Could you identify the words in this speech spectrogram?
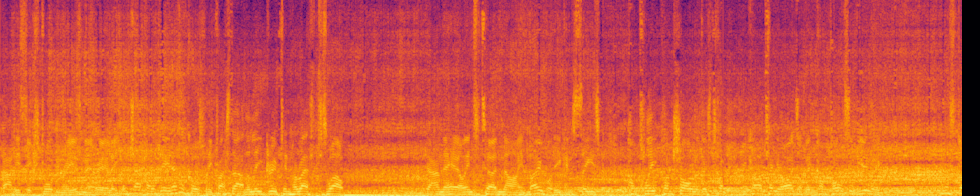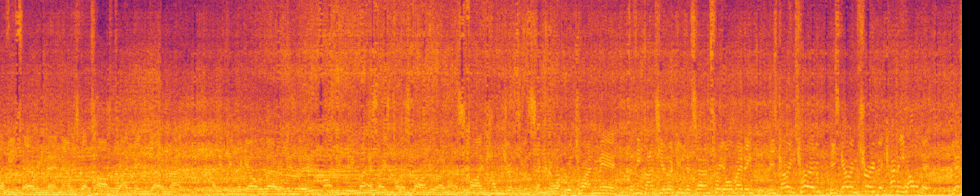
That is extraordinary, isn't it, really? And Jack Aldean, of course, when he crashed out the lead group in Jerez as well. Down the hill into turn 9. Nobody can seize complete control of this truck. You can't take your eyes off it. Compulsive viewing. What's Dobby faring there now? He's got Tars Brad Bingo now. Anything Miguel Oliveira can do, I can do better, says Pol Espargaro. 500 to the second one. With Joan Mir, does he fancy looking for turn 3 already? He's going through, he's going through, but can he hold it? Yes,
